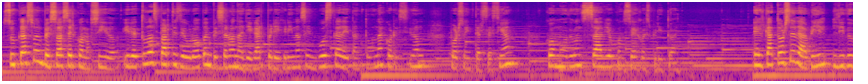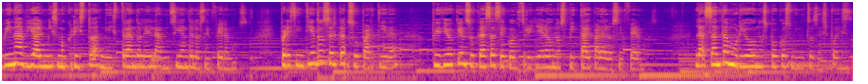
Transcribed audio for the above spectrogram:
Su caso empezó a ser conocido y de todas partes de Europa empezaron a llegar peregrinos en busca de tanto una corrección por su intercesión como de un sabio consejo espiritual. El 14 de abril, Liduvina vio al mismo Cristo administrándole la unción de los enfermos. Presintiendo cerca su partida, pidió que en su casa se construyera un hospital para los enfermos. La santa murió unos pocos minutos después,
